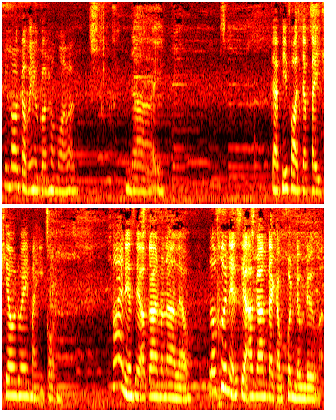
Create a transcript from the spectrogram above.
พี่พ่อกลับมาอยู่กรทมแบบได้ แต่พี่ฟอร์ดจะไปเที่ยวด้วยไหมก่อน ใช่เนี่ยเสียอาการมานานแล้ว แล้วคือเนี่ยเสียอาการแต่กับคนเดิมๆอะ่ะ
